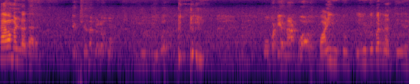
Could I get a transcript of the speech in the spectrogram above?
ખાવા માંડો તારે એક છે ને પેલો કોક યુટ્યુબર પોપટિયા નાક વાળો કોણ યુટ્યુબ યુટ્યુબર નથી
